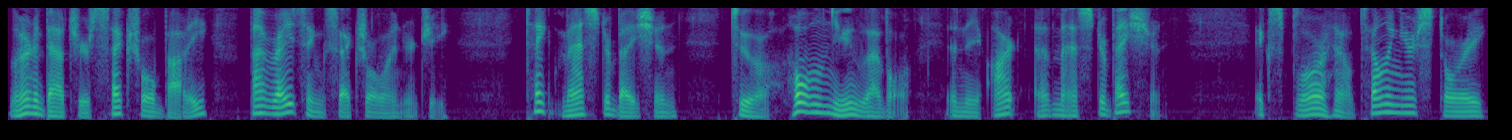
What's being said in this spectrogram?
Learn about your sexual body by raising sexual energy. Take masturbation to a whole new level in the art of masturbation. Explore how telling your story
